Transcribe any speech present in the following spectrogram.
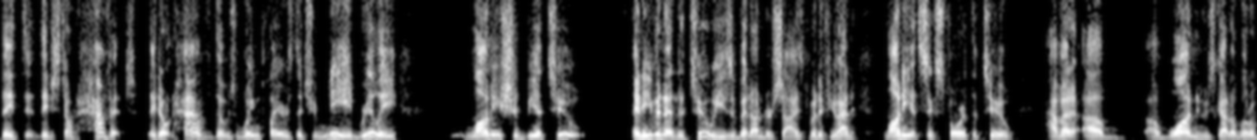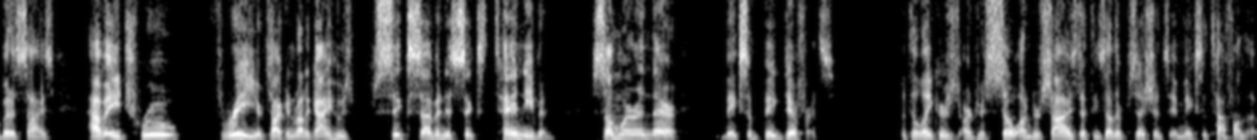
they they just don't have it. They don't have those wing players that you need. Really, Lonnie should be a two, and even at a two, he's a bit undersized. But if you had Lonnie at six four at the two, have a, a, a one who's got a little bit of size, have a true three. You're talking about a guy who's six seven to six ten, even somewhere in there, makes a big difference. But the Lakers are just so undersized at these other positions, it makes it tough on them.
